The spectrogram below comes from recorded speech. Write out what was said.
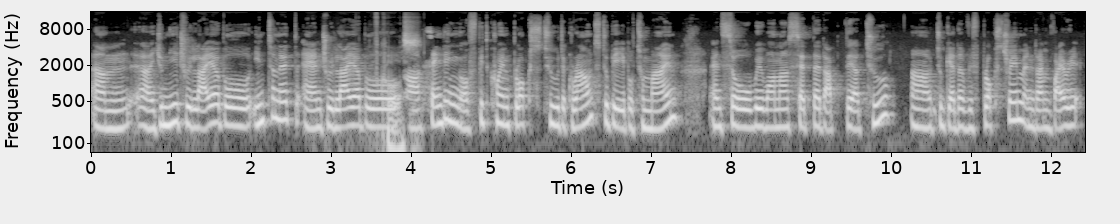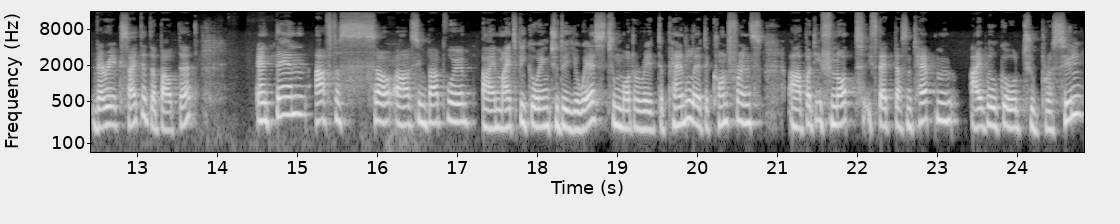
um, uh, you need reliable internet and reliable uh, sending of Bitcoin blocks to the ground to be able to mine. And so we want to set that up there too. Uh, together with Blockstream, and I'm very, very excited about that. And then after uh, Zimbabwe, I might be going to the US to moderate the panel at the conference. Uh, but if not, if that doesn't happen, I will go to Brazil.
